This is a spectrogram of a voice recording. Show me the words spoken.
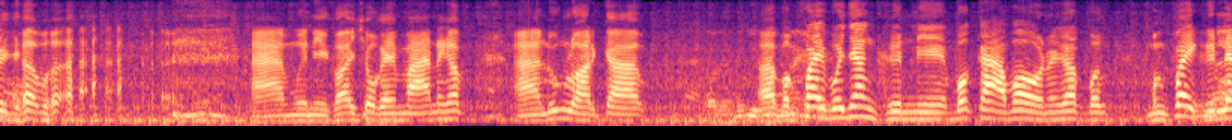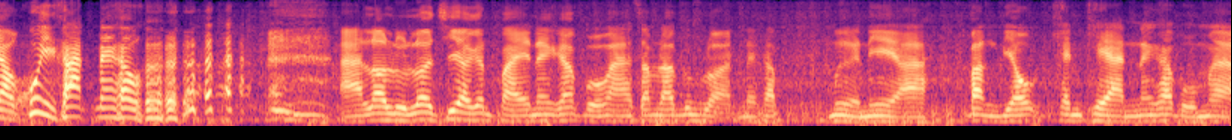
นะครับอ่ามือนี้ขอให้โชคให้มานะครับ อ่าลุงหลอดกับ อ่าบังไฟบ่ยั่งขึ้นนี่บ่กล้าเว้านะครับบังบังไฟขึ้นแล้วคุยคักนะครับ อ่ารอลุ้นรอเชียร์กันไปนะครับ ผมอ่าสำหรับลุงหลอดนะครับมือนี้อ่าบังเดียวแคนแคนๆนะครับ ผมอ่า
